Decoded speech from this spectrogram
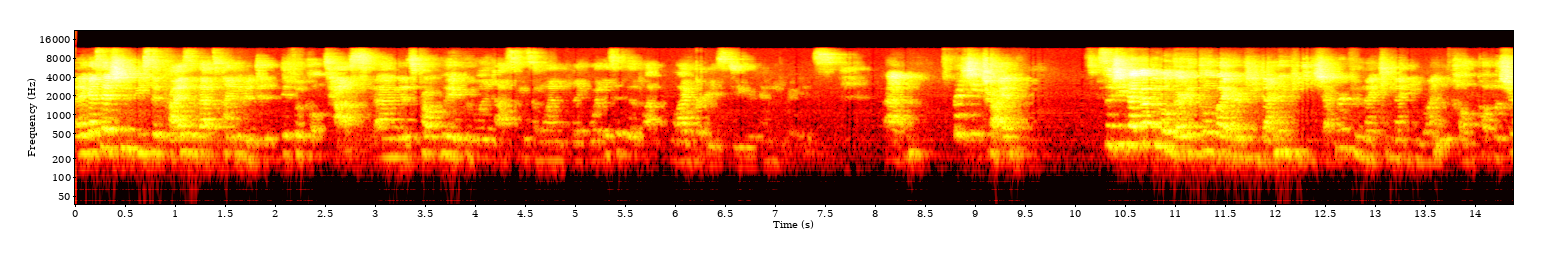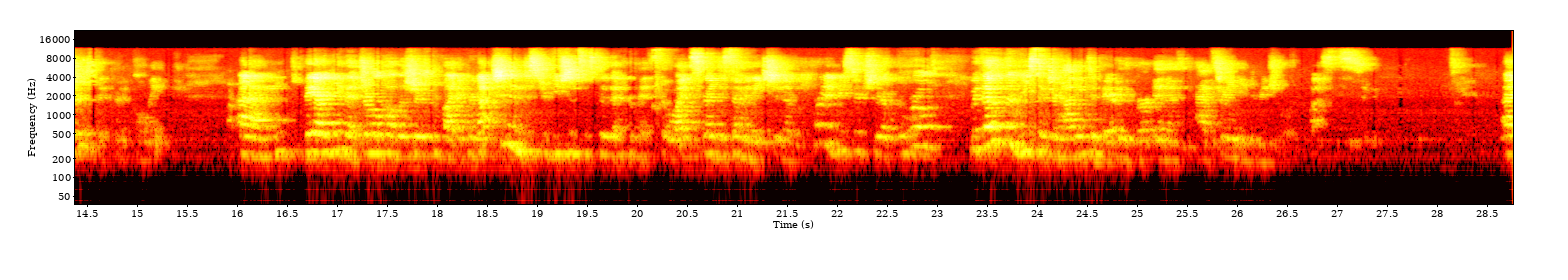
And I guess I shouldn't be surprised that that's kind of a difficult task. Um, it's probably equivalent to asking someone, like, what is it that libraries do anyways? Um, but she tried. So she dug up an old article by R.G. Dunn and P.T. Shepard from 1991 called Publishers, the Critical Link. Um, they argue that journal publishers provide a production and distribution system that permits the widespread dissemination of reported research throughout the world without the researcher having to bear the burden of answering individual requests. Uh,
